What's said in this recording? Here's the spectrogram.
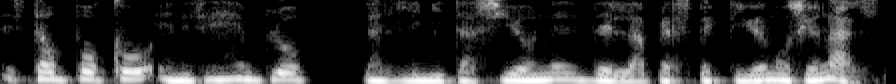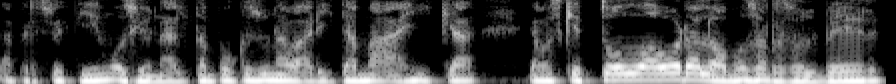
está un poco en ese ejemplo las limitaciones de la perspectiva emocional. La perspectiva emocional tampoco es una varita mágica. Digamos que todo ahora lo vamos a resolver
